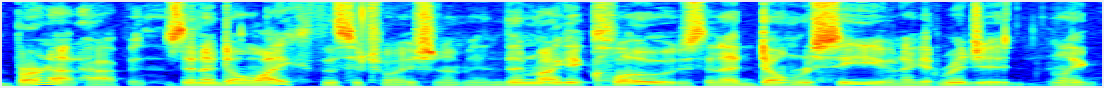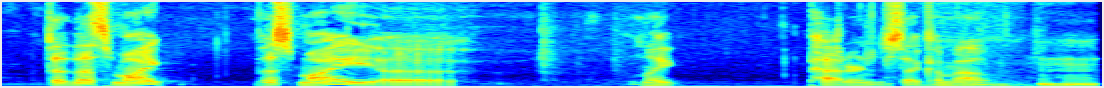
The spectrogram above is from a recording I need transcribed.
Burnout happens, then I don't like the situation I'm in. Then I get closed, and I don't receive, and I get rigid. Like that, that's my that's my uh, like patterns that come out. hmm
